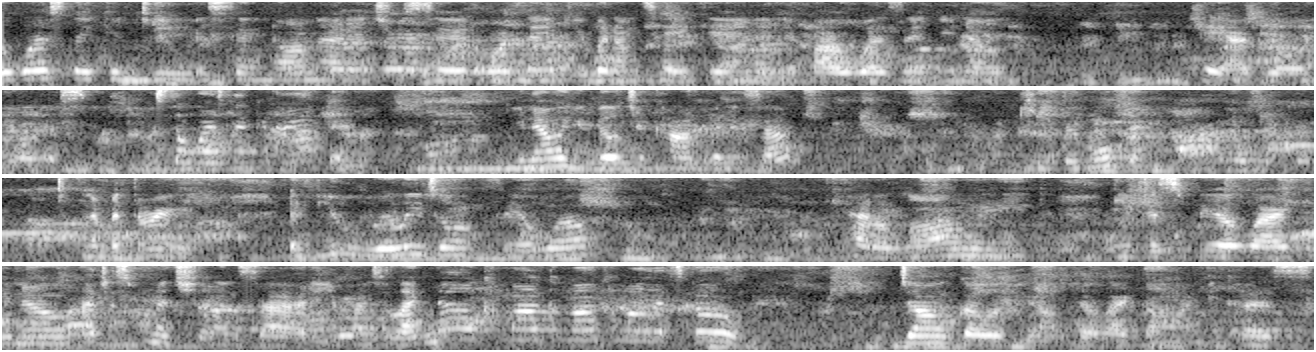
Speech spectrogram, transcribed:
the worst they can do is say, no, I'm not interested, or thank you, but I'm taken, and if I wasn't, you know, hey, I'd be all yours. What's the worst that can happen? You know, you build your confidence up, keep it moving. Number three, if you really don't feel well, you had a long week, and you just feel like, you know, I just want to chill inside, and your friends are like, no, come on, come on, come on, let's go. Don't go if you don't feel like going, because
